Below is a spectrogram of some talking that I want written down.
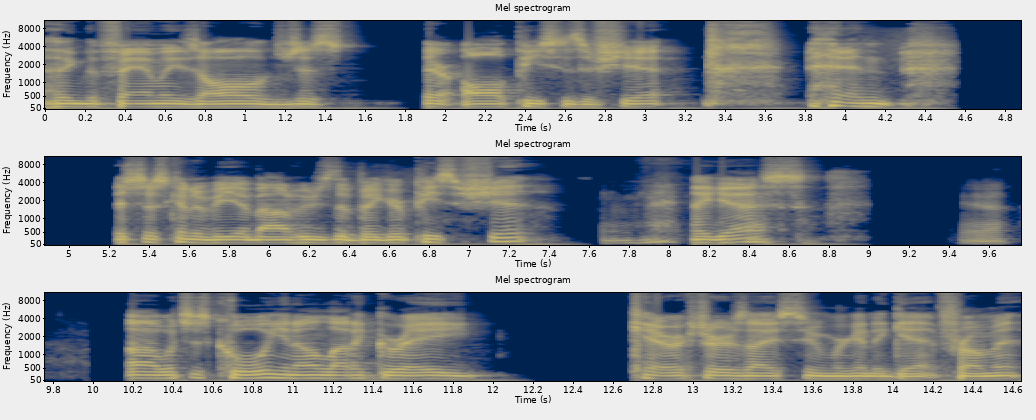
I think the family's all just they're all pieces of shit, and it's just gonna be about who's the bigger piece of shit, I guess. Yeah. Uh, which is cool. You know, a lot of gray characters. I assume we're gonna get from it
